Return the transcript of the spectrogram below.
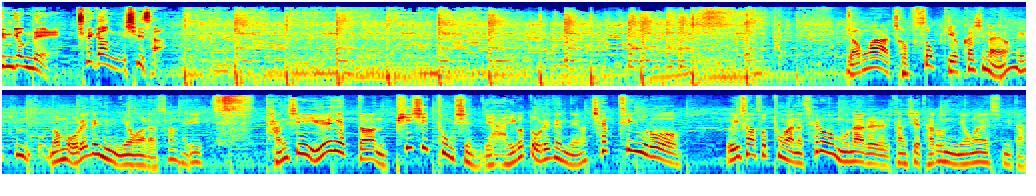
김경래 최강 시사. 영화 접속 기억하시나요? 좀 너무 오래된 영화라서 이 당시 유행했던 PC 통신, 야 이것도 오래됐네요. 채팅으로 의사소통하는 새로운 문화를 당시에 다룬 영화였습니다.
